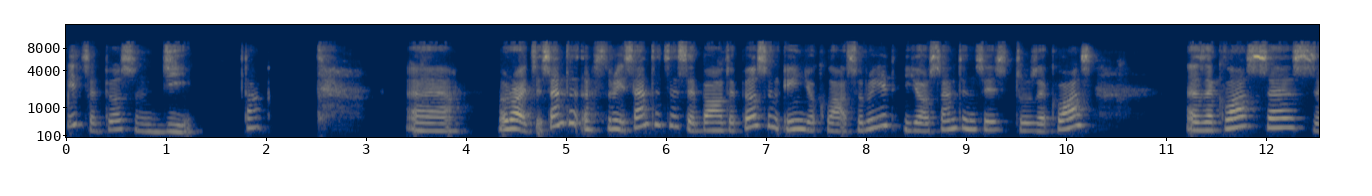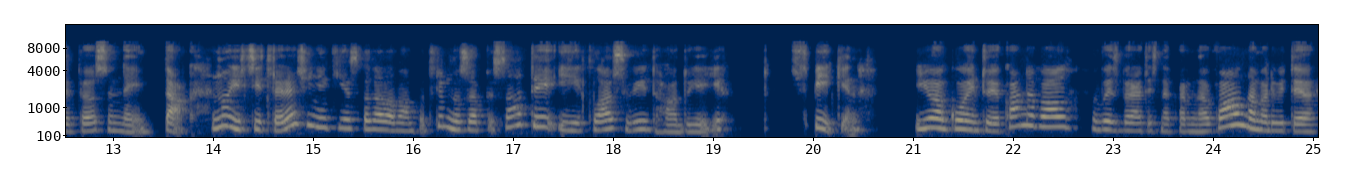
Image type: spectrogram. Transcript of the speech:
It's a person D. Так. Uh, write the senten- uh, three sentences about a person in your class. Read your sentences to the class. The class says the person name. Так, ну і ці три речення, які я сказала, вам потрібно записати, і клас відгадує їх. Speaking. You are going to a carnival. Ви збираєтесь на карнавал, намалюйте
